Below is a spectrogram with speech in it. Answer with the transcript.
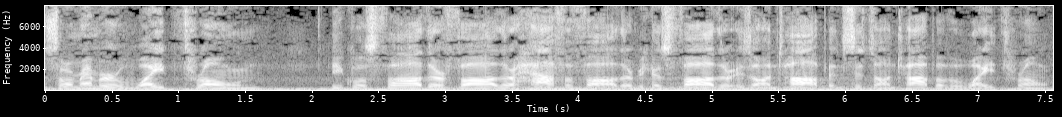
So remember, white throne equals father, father, half a father, because father is on top and sits on top of a white throne.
